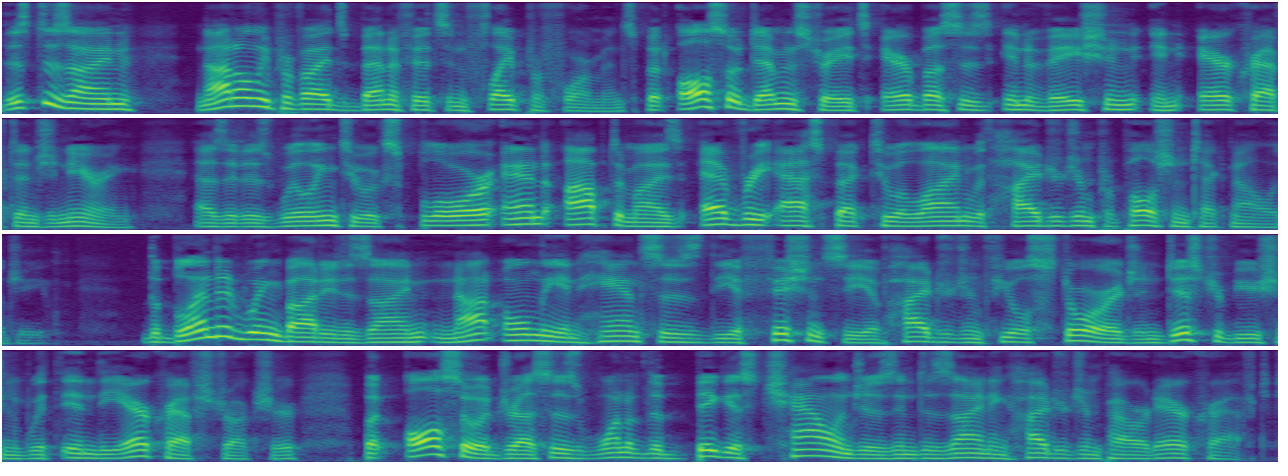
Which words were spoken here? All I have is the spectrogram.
This design not only provides benefits in flight performance, but also demonstrates Airbus's innovation in aircraft engineering, as it is willing to explore and optimize every aspect to align with hydrogen propulsion technology. The blended wing body design not only enhances the efficiency of hydrogen fuel storage and distribution within the aircraft structure, but also addresses one of the biggest challenges in designing hydrogen powered aircraft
